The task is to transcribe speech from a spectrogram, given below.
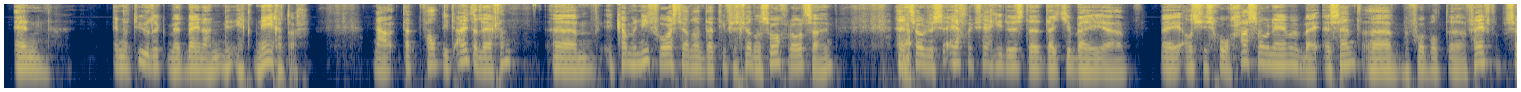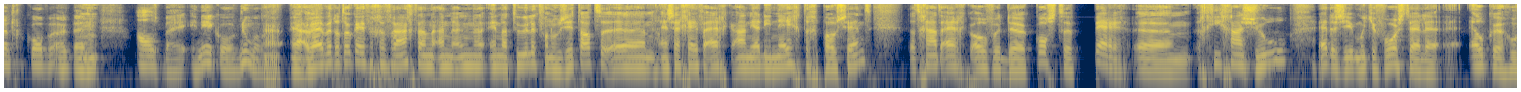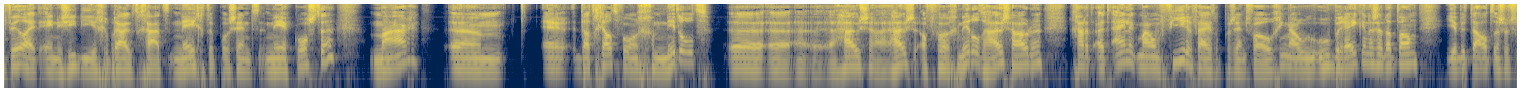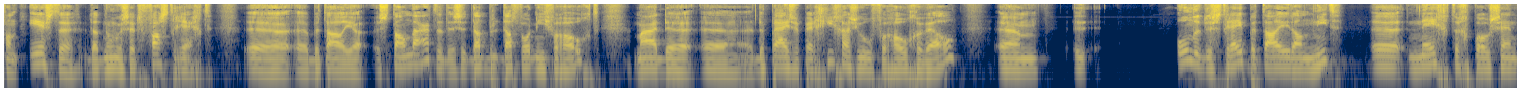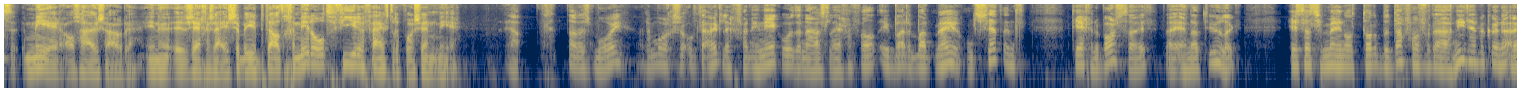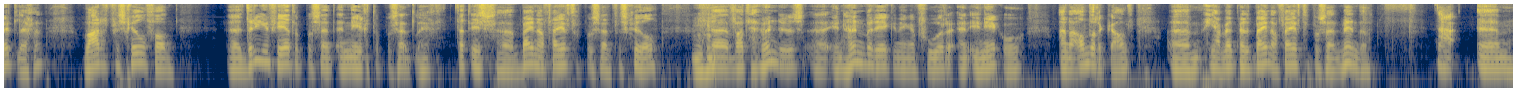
En, en natuurlijk met bijna 90%. Nou, dat valt niet uit te leggen. Ik kan me niet voorstellen dat die verschillen zo groot zijn. En Ja. zo dus eigenlijk zeg je dus dat, dat je bij, bij, als je gewoon gas zou nemen, bij Essent eh, bijvoorbeeld eh 50% goedkoper uit bent, Mhm. als bij Ineco, ik noem maar wat. Ja, ja, we hebben dat ook even gevraagd aan, aan, aan- en natuurlijk van hoe zit dat? Ehm, En zij geven eigenlijk aan, ja, die 90%, dat gaat eigenlijk over de kosten per ehm, gigajoule. Hè, dus je moet je voorstellen, elke hoeveelheid energie die je gebruikt gaat 90% meer kosten. Maar ehm, er, dat geldt voor een gemiddeld eh, eh, huis, huis, of gemiddeld huishouden gaat het uiteindelijk maar om 54% verhoging. Nou, hoe, hoe berekenen ze dat dan? Je betaalt een soort van eerste, dat noemen ze het vastrecht, betaal je standaard. Dat, is, dat, dat wordt niet verhoogd. Maar de, de prijzen per gigajoule verhogen wel. Ehm, eh, onder de streep betaal je dan niet eh 90% meer als huishouden, in, zeggen zij. Ze- Je betaalt gemiddeld 54% meer. Dat is mooi. Dan mogen ze ook de uitleg van Ineco ernaast leggen. Van, wat, mij ontzettend tegen de borst eh, en natuurlijk, is dat ze mij nog tot op de dag van vandaag niet hebben kunnen uitleggen waar het verschil van eh 43% en 90% ligt. Dat is eh, bijna 50% verschil. Eh, wat hun dus eh, in hun berekeningen voeren en Ineco aan de andere kant, ehm, ja, met, met bijna 50% minder. Nou, ehm,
